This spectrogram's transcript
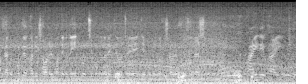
আমরা এখন পটুয়াখালী শহরের মধ্যে কিন্তু ইন করছি বন্ধুরা দেখতে পাচ্ছ? এই যে পটুয়াখালী শহরের মধ্যে চলে আসছে। ও ভাই রে ভাই ও।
